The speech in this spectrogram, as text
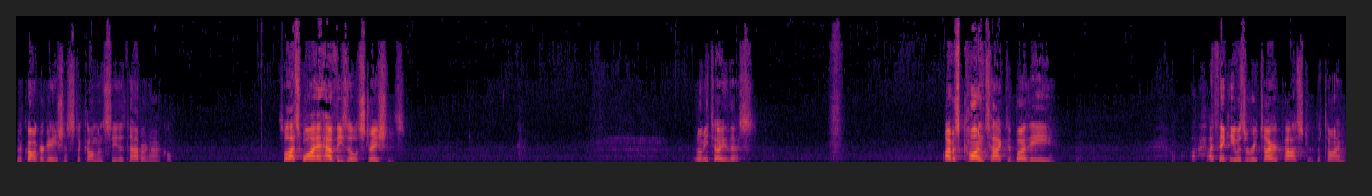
their congregations to come and see the tabernacle. So that's why I have these illustrations. Let me tell you this. I was contacted by the, I think he was a retired pastor at the time,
